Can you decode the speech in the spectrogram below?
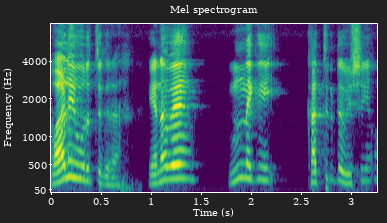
வலியுறுத்துகிறார் எனவே இன்னைக்கு கற்றுக்கிட்ட விஷயம்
